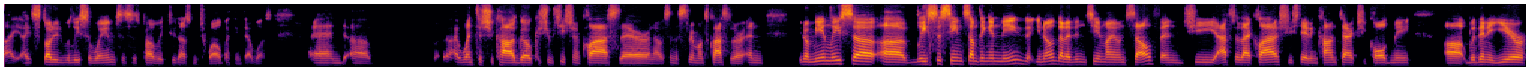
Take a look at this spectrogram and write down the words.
I, I, studied with Lisa Williams. This is probably 2012, I think that was, and uh, I went to Chicago because she was teaching a class there, and I was in this three months class with her. And you know, me and Lisa, uh, Lisa seen something in me that, you know, that I didn't see in my own self. And she, after that class, she stayed in contact. She called me. Uh, within a year,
